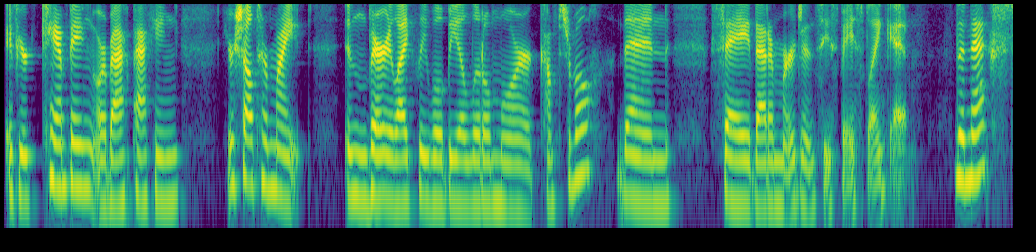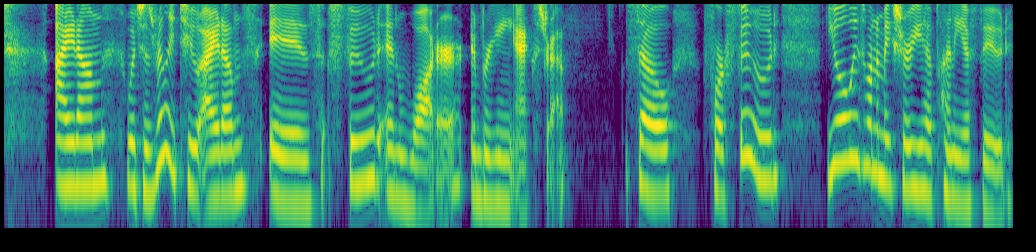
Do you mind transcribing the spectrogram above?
If you're camping or backpacking, your shelter might and very likely will be a little more comfortable than, say, that emergency space blanket. The next item, which is really two items, is food and water and bringing extra. So, for food, you always want to make sure you have plenty of food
